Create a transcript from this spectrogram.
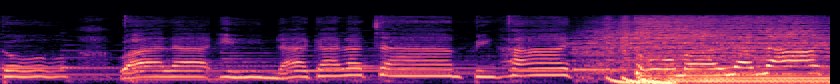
と笑いながらジャンピンハイ止まらない。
